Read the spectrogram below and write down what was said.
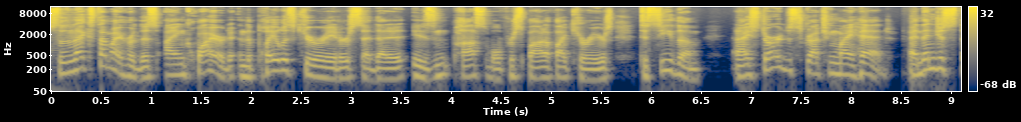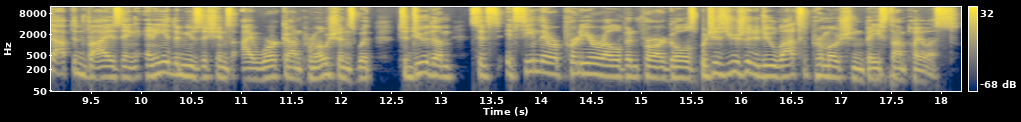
So the next time I heard this, I inquired, and the playlist curator said that it isn't possible for Spotify curators to see them. And I started scratching my head and then just stopped advising any of the musicians I work on promotions with to do them since it seemed they were pretty irrelevant for our goals, which is usually to do lots of promotion based on playlists.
